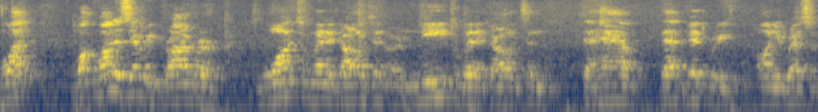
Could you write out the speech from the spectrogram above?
What, why, why does every driver want to win at Darlington or need to win at Darlington to have that victory on your resume?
